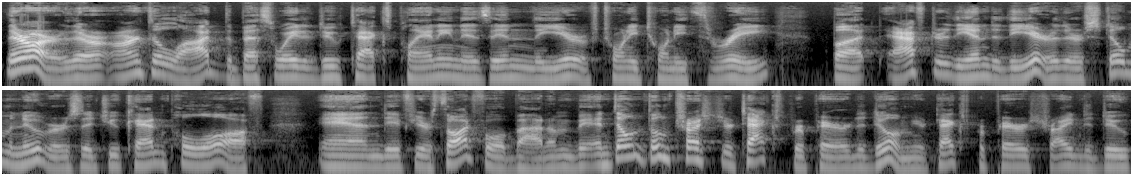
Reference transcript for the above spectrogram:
There are. There aren't a lot. The best way to do tax planning is in the year of 2023. But after the end of the year, there's still maneuvers that you can pull off. And if you're thoughtful about them, and don't don't trust your tax preparer to do them. Your tax preparer is trying to do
